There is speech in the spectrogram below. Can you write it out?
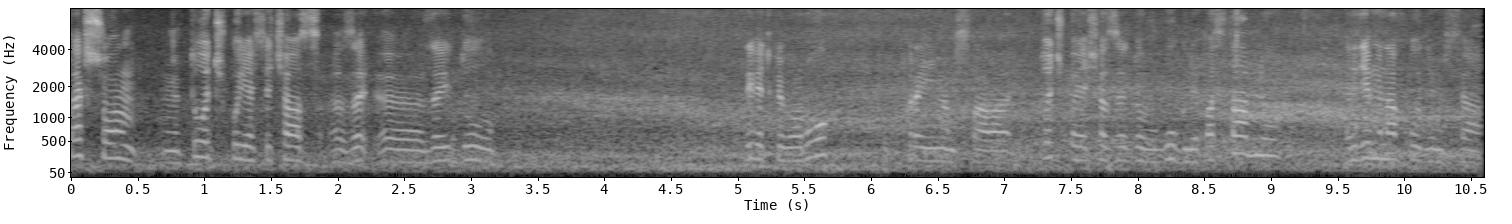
Так что точку я сейчас э, зайду. Привет, Кривой Рог. Украинам слава. Точку я сейчас зайду в гугле, поставлю, где мы находимся.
